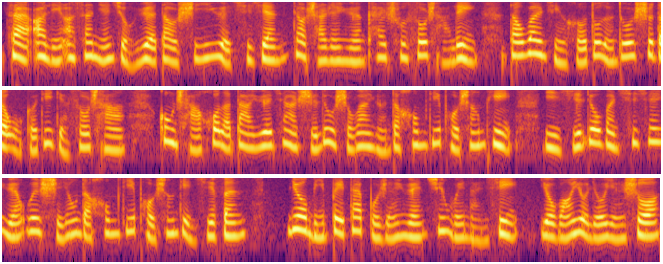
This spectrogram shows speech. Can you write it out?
在二零二三年九月到十一月期间，调查人员开出搜查令，到万景和多伦多市的五个地点搜查，共查获了大约价值六十万元的 Home Depot 商品，以及六万七千元未使用的 Home Depot 商店积分。六名被逮捕人员均为男性。有网友留言说：“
